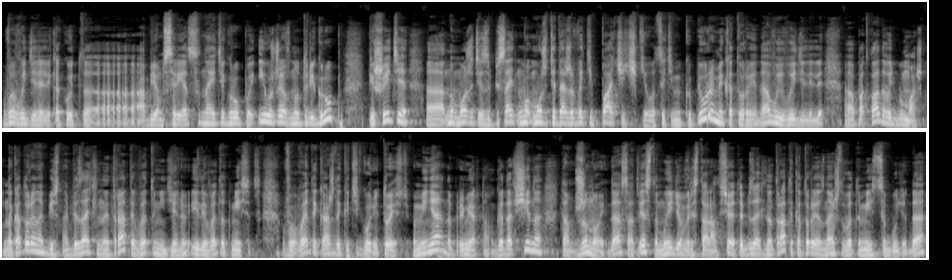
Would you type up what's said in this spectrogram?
вы выделили какой-то э, объем средств на эти группы, и уже внутри групп пишите, э, ну, можете записать, можете даже в эти пачечки вот с этими купюрами, которые, да, вы выделили, подкладывать бумажку, на которой написано обязательные траты в эту неделю или в этот месяц, в, в этой каждой категории. То есть у меня, например, там годовщина там с женой, да, соответственно, мы идем в ресторан. Все, это обязательно траты, которые я знаю, что в этом месяце будет, да.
